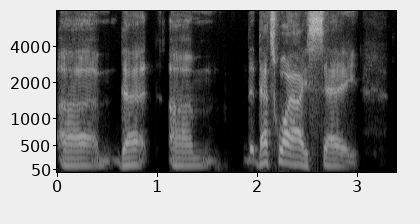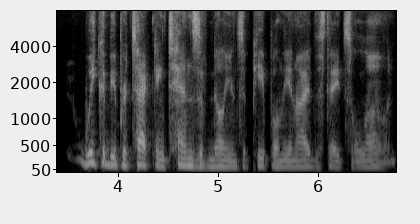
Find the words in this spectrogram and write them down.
um, that um, that's why I say we could be protecting tens of millions of people in the United States alone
